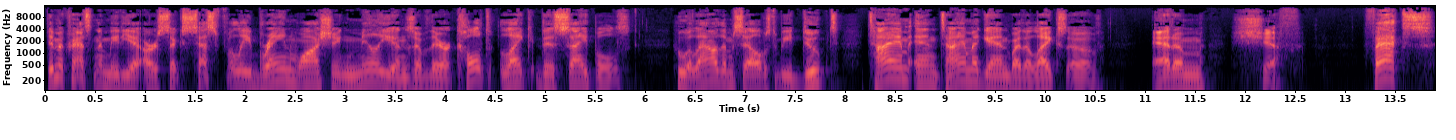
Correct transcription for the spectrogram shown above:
Democrats and the media are successfully brainwashing millions of their cult like disciples who allow themselves to be duped time and time again by the likes of Adam Schiff. Facts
